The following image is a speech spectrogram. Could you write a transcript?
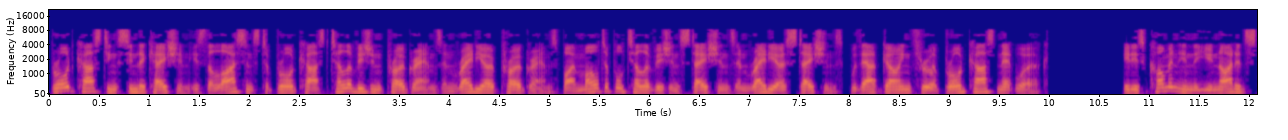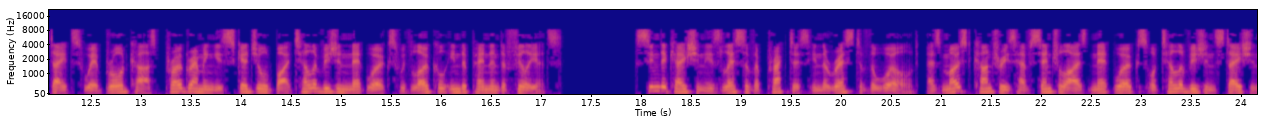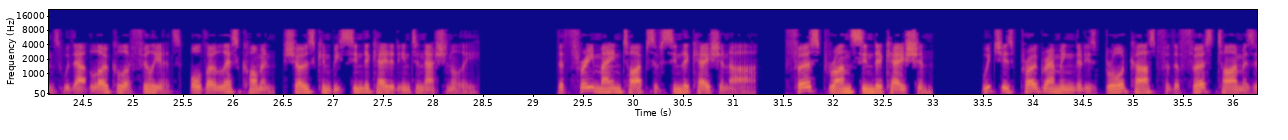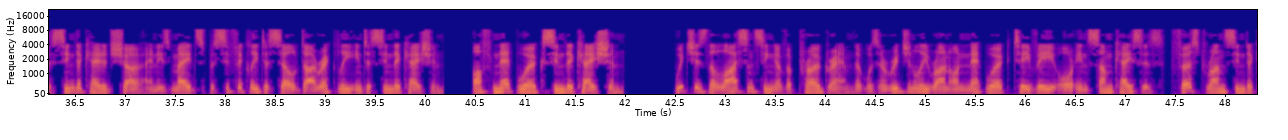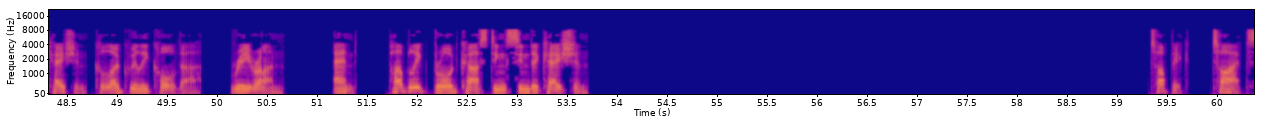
Broadcasting syndication is the license to broadcast television programs and radio programs by multiple television stations and radio stations, without going through a broadcast network. It is common in the United States where broadcast programming is scheduled by television networks with local independent affiliates. Syndication is less of a practice in the rest of the world, as most countries have centralized networks or television stations without local affiliates. Although less common, shows can be syndicated internationally. The three main types of syndication are first-run syndication, which is programming that is broadcast for the first time as a syndicated show and is made specifically to sell directly into syndication, off-network syndication, which is the licensing of a program that was originally run on network TV or in some cases, first-run syndication colloquially called a rerun, and public broadcasting syndication, Topic: Types.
